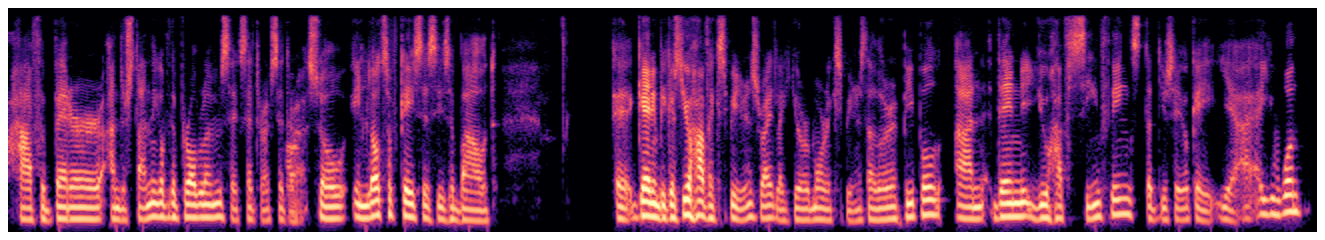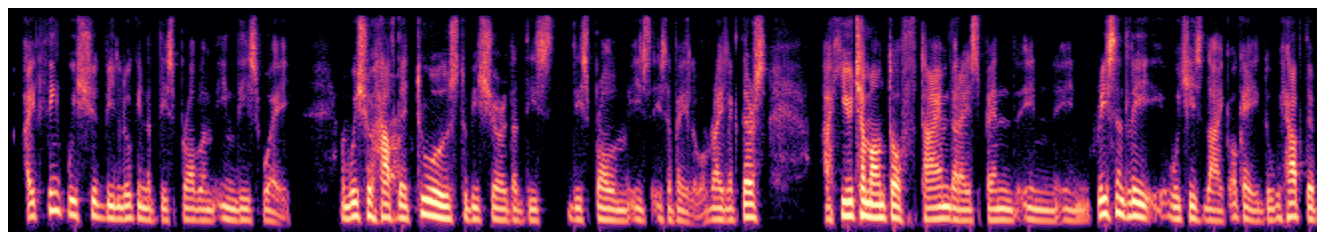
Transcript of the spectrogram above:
have a better understanding of the problems etc etc so in lots of cases it's about uh, getting because you have experience right? Like you're more experienced than other people and then you have seen things that you say okay yeah I, I want i think we should be looking at this problem in this way. And we should have the tools to be sure that this this problem is is available right? Like there's a huge amount of time that I spend in in recently, which is like, okay, do we have the,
